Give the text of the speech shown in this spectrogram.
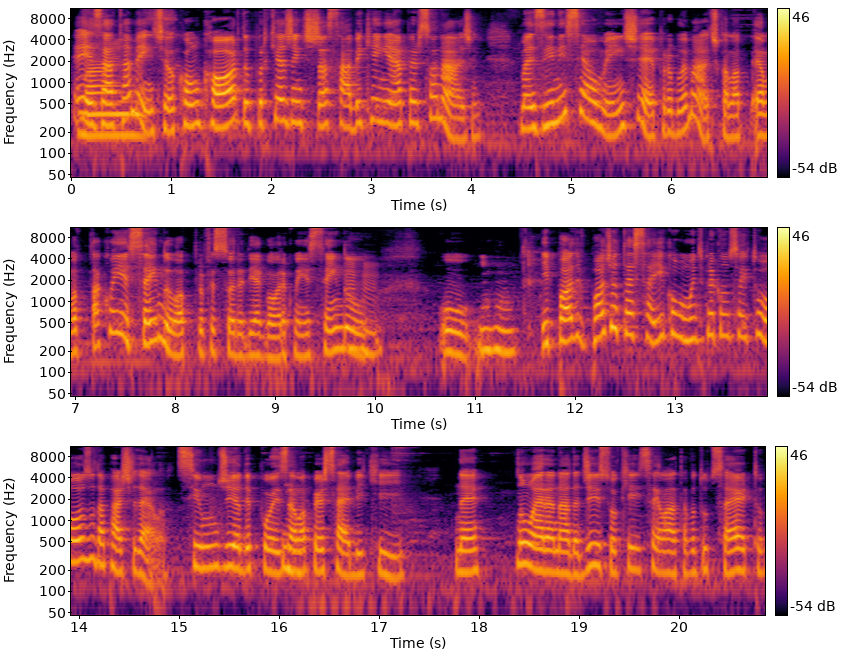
Mas- Exatamente, eu concordo, porque a gente já sabe quem é a personagem. Mas inicialmente é problemático. Ela, ela tá conhecendo a professora ali agora, conhecendo Uhum. o. Uhum. E pode, pode até sair como muito preconceituoso da parte dela. Se um dia depois Sim. ela percebe que, né, não era nada disso, ou que, sei lá, tava tudo certo.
